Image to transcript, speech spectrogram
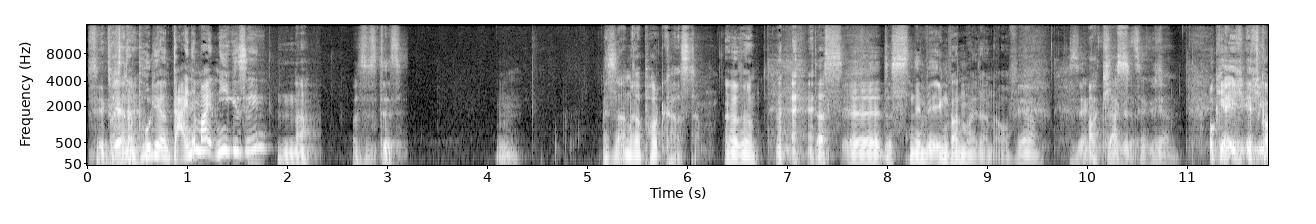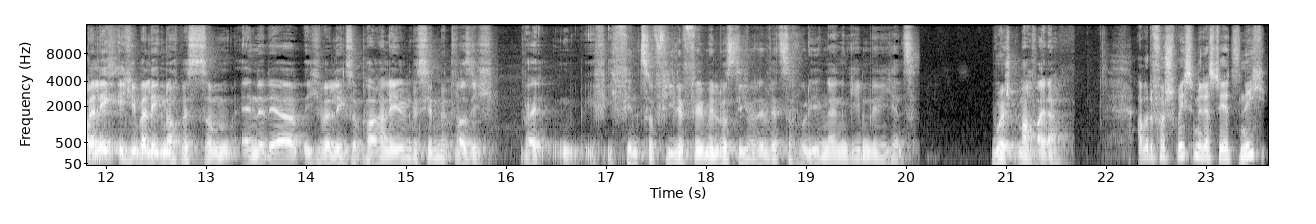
Sehr Du hast gerne. Napoleon Dynamite nie gesehen? Na, was ist das? Das ist ein anderer Podcast. Also, das, äh, das nehmen wir irgendwann mal dann auf, ja. Sehr Ah, gut, klasse. sehr gut. Ja. Okay, ja, ich, ich überlege überleg noch bis zum Ende der, ich überlege so parallel ein bisschen mit, was ich, weil ich, ich finde so viele Filme lustig, aber da wird es doch wohl irgendeinen geben, den ich jetzt, wurscht, mach weiter. Aber du versprichst mir, dass du jetzt nicht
